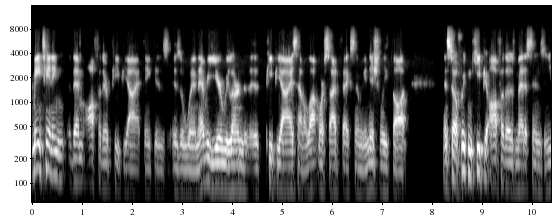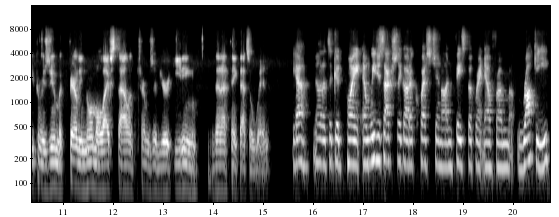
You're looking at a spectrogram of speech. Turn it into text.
maintaining them off of their PPI, I think, is is a win. Every year we learn that PPIs have a lot more side effects than we initially thought. And so, if we can keep you off of those medicines and you can resume a fairly normal lifestyle in terms of your eating, then I think that's a win. Yeah, no, that's a good point. And we just actually got a question on Facebook right now from Rocky.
